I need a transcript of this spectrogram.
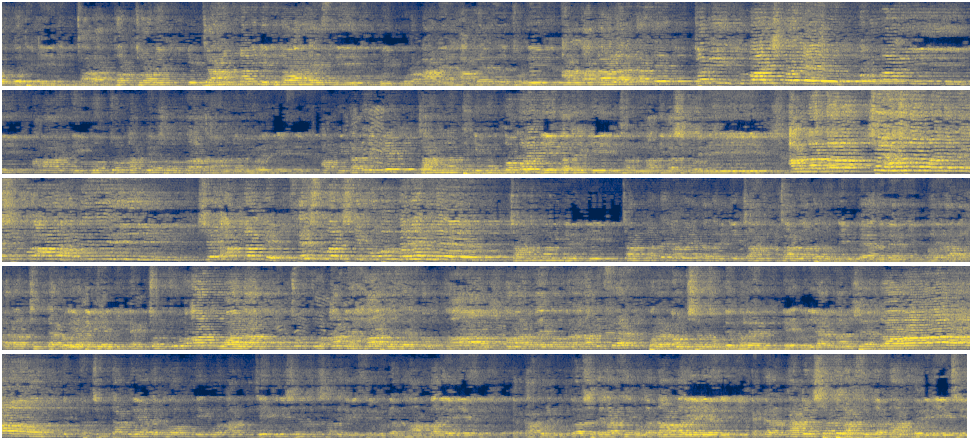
মধ্য থেকে যারা দশজনকে জাহান্নামে লিখে দেওয়া হয়েছে, ওই কোরআনে হাফেজ যদি আল্লাহ তাআলার কাছে যদি সুপারিশ করে আমার এই আত্মীয় স্বজন তারা জাহান্নামী হয়ে গিয়েছে। আপনি তাদেরকে জান্নাত থেকে মুক্ত করে দিয়ে তাদেরকে জান্নাতিবাসী করে দিন। আল্লাহ চিন্তা করিয়া দেখেন একজন কোরআন ওয়ালা একজন কোরআন হাফেজের কথা আমার পয়গম্বর হাদিসের পরের অংশের মধ্যে বলেন এই দুনিয়ার মানুষের একটু চিন্তা করিয়া দেখো, এই কোরআন যে জিনিসের সাথে লেগেছে ওটার দাম বাড়িয়ে দিয়েছে। একটা কাপড়ের টুকরার সাথে লাগছে, ওটার দাম বাড়িয়ে গিয়েছে একটা কাঠের সাথে লাগছে, ওটার দাম বেড়ে গিয়েছে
